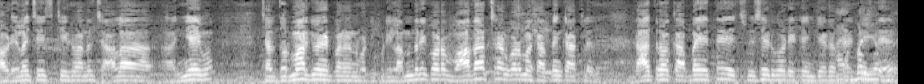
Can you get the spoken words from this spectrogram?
ఆవిడ ఎలా చేసి చేయడం అనేది చాలా అన్యాయం చాలా దుర్మార్గమైన పని అనమాట ఇప్పుడు వీళ్ళందరికీ కూడా వాదార్చడానికి కూడా మాకు అర్థం కావట్లేదు. రాత్రి ఒక అబ్బాయి అయితే సూసైడ్ కూడా అటెండ్ చేయడం ప్రయత్నిస్తే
